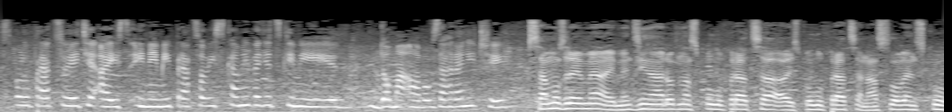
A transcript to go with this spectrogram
Spolupracujete aj s inými pracoviskami vedeckými doma alebo v zahraničí? Samozrejme aj medzinárodná spolupráca, aj spolupráca na Slovensku,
